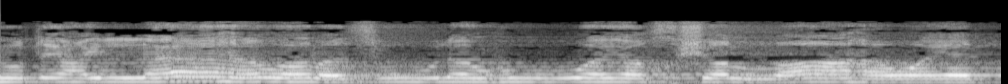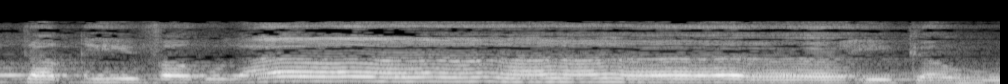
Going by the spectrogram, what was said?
يطع الله ورسوله ويخشى الله ويتقي فأولئك هم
